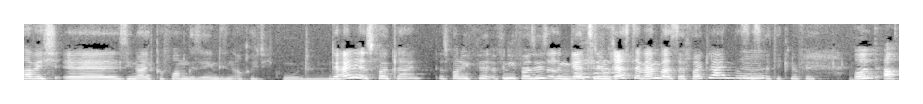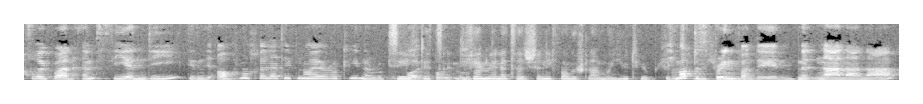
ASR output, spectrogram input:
habe ich äh, sie neulich performen gesehen, die sind auch richtig gut. Mhm. Der eine ist voll klein, das ich, finde ich voll süß. Also zu dem Rest der Member ist er voll klein, das Mhm. ist richtig knuffig. Und auch zurück waren MCND. Die sind ja auch noch relativ neue Rookie. Eine Rookie Sehe Boy, ich letzt, Boy die werden mir in letzter Zeit ständig vorgeschlagen bei YouTube. Ich weiß mochte nicht, Spring von denen. Mit Na Na Na.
